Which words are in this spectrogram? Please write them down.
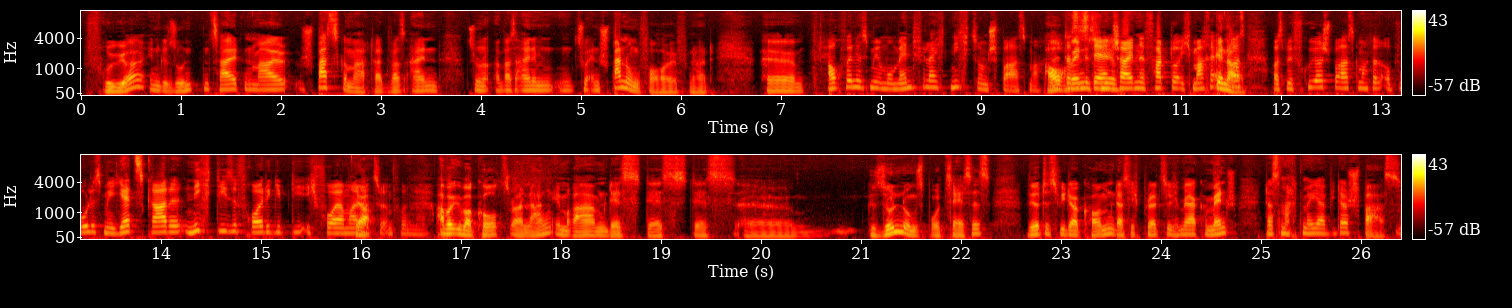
früher in gesunden Zeiten mal Spaß gemacht hat, was, einen zu, was einem zur Entspannung verholfen hat. Ähm, Auch wenn es mir im Moment vielleicht nicht so einen Spaß macht. Auch ne? Das wenn ist es der entscheidende Faktor. Ich mache Genau. etwas, was mir früher Spaß gemacht hat, obwohl es mir jetzt gerade nicht diese Freude gibt, die ich vorher mal Ja. dazu empfunden habe. Aber über kurz oder lang im Rahmen des, des, des äh, Gesundungsprozesses wird es wieder kommen, dass ich plötzlich merke, Mensch, das macht mir ja wieder Spaß.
